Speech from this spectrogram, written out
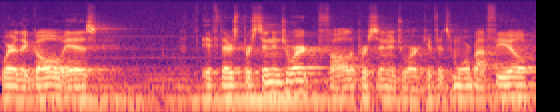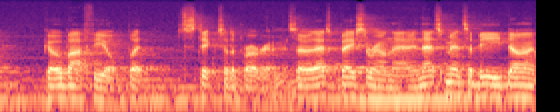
where the goal is if there's percentage work, follow the percentage work. If it's more by feel, go by feel, but stick to the program. And so that's based around that. And that's meant to be done,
